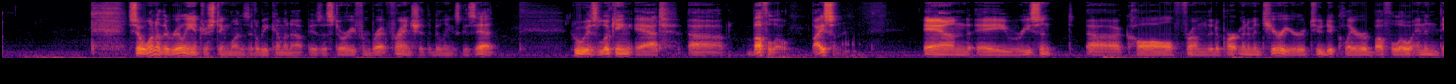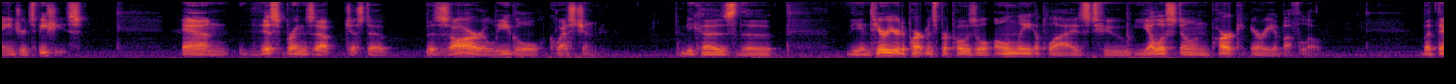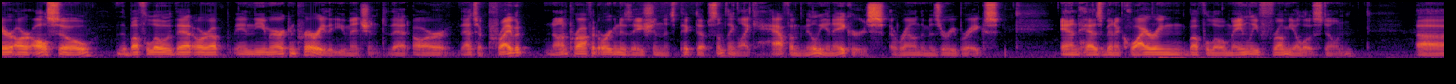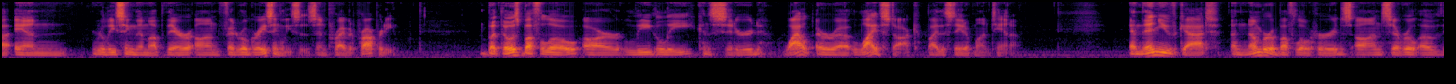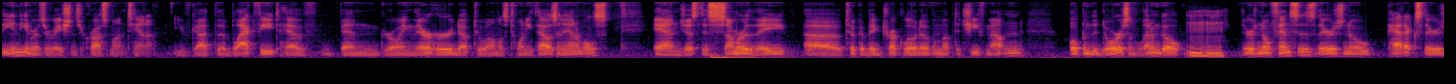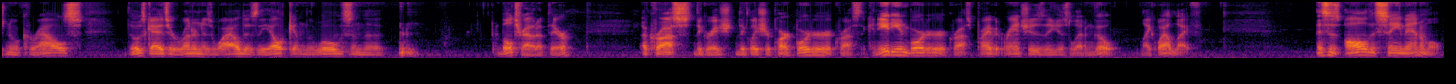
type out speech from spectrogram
So one of the really interesting ones that'll be coming up is a story from Brett French at the Billings Gazette, who is looking at uh, buffalo, bison, and a recent uh, call from the Department of Interior to declare buffalo an endangered species. And this brings up just a bizarre legal question because the the Interior Department's proposal only applies to Yellowstone Park area buffalo. But there are also the buffalo that are up in the American Prairie that you mentioned that are that's a private nonprofit organization that's picked up something like half a million acres around the Missouri Breaks and has been acquiring buffalo mainly from Yellowstone uh, and releasing them up there on federal grazing leases and private property. But those buffalo are legally considered wild or uh, livestock by the state of Montana. And then you've got a number of buffalo herds on several of the Indian reservations across Montana. You've got the Blackfeet have been growing their herd up to almost 20,000 animals. And just this summer, they uh, took a big truckload of them up to Chief Mountain, opened the doors, and let them go. Mm-hmm. There's no fences, there's no paddocks, there's no corrals. those guys are running as wild as the elk and the wolves and the bull trout up there across the, Glacier, the Glacier Park border, across the Canadian border, across private ranches. They just let them go like wildlife. This is all the same animal.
